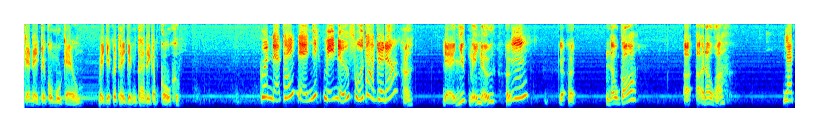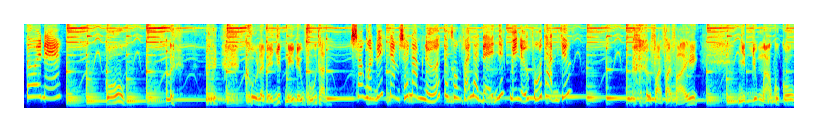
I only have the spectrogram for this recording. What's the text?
Cái này cho cô mua kẹo. Bây giờ có thể dẫn ta đi gặp cổ không? Quynh đã thấy đệ nhất mỹ nữ phủ thành rồi đó. Hả? Đệ nhất mỹ nữ? Ừ. Đâu có. Ở, ở đâu hả? Là tôi nè. Cô. Cô là đệ nhất mỹ nữ phủ thành. Sao Quynh biết năm sáu năm nữa? Tôi không phải là đệ nhất mỹ nữ phủ thành chứ Phải phải phải. Nhìn dung mạo của cô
